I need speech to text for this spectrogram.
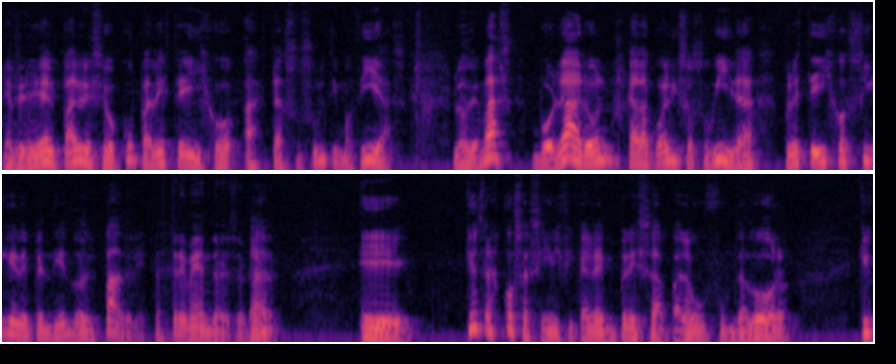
En realidad el padre se ocupa de este hijo hasta sus últimos días. Los demás volaron, cada cual hizo su vida, pero este hijo sigue dependiendo del padre. Es tremendo eso, claro. Eh, ¿Qué otras cosas significa la empresa para un fundador? ¿Qué,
